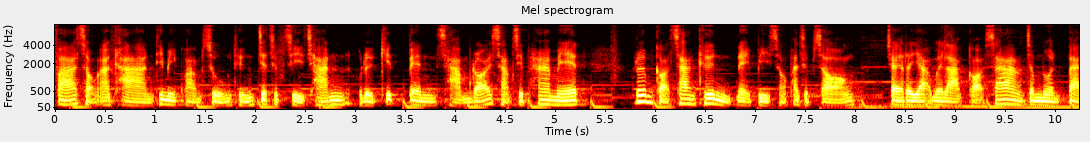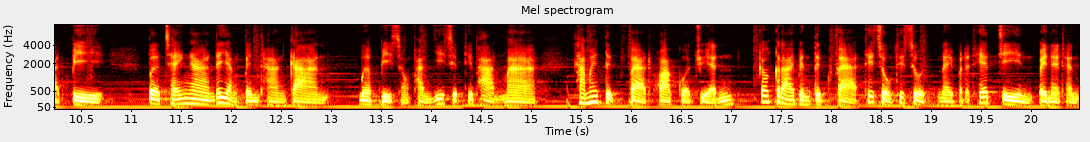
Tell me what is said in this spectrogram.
ฟ้าสองอาคารที่มีความสูงถึง 74 ชั้น หรือคิดเป็น 335 เมตร เริ่มก่อสร้างขึ้นในปี 2012 ใช้ระยะเวลาก่อสร้างจำนวน 8 ปี เปิดใช้งานได้อย่างเป็นทางการเมื่อปี 2020 ที่ผ่านมาทำให้ตึกแฝดฮวากัวเจียน ก็กลายเป็นตึกแฝดที่สูงที่สุดในประเทศจีนไปในทัน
